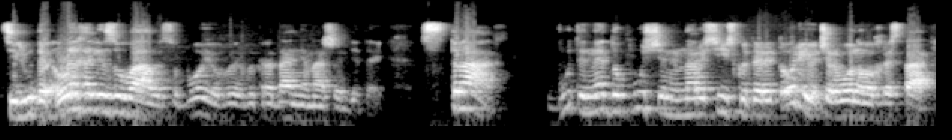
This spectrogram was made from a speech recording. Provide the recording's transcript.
ці люди легалізували собою викрадання наших дітей. Страх бути недопущеним на російську територію Червоного Христа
